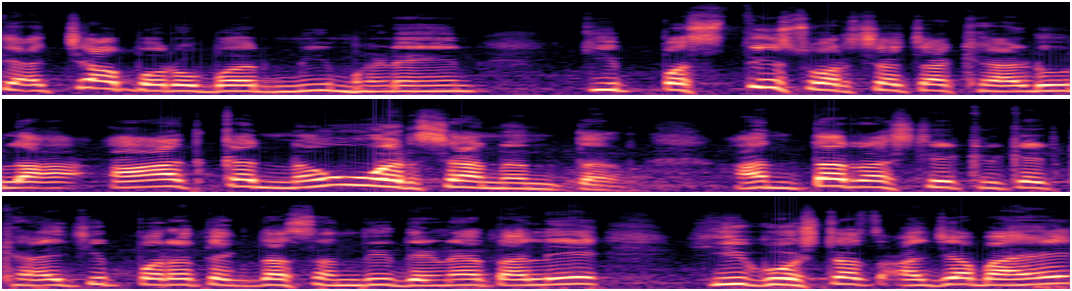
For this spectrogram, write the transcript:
त्याच्याबरोबर मी म्हणेन की पस्तीस वर्षाच्या खेळाडूला आठ का नऊ वर्षानंतर आंतरराष्ट्रीय क्रिकेट खेळायची परत एकदा संधी देण्यात आली आहे. ही गोष्टच अजब आहे.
